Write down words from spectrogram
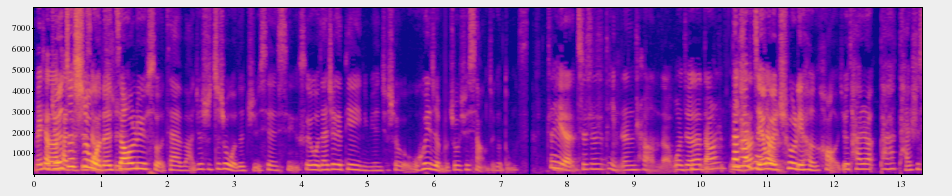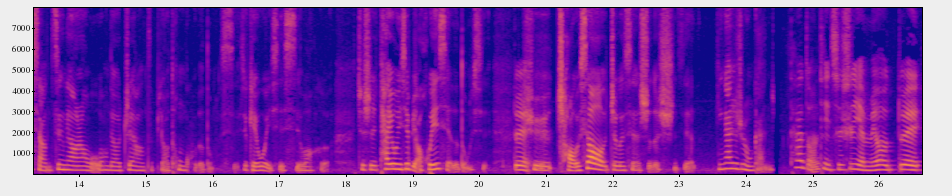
没想我觉得这是我的焦虑所在吧，就是这是我的局限性，所以我在这个电影里面，就是我会忍不住去想这个东西。这也其实是挺正常的。我觉得当时，嗯但他结尾处理很好，就他让他还是想尽量让我忘掉这样子比较痛苦的东西，就给我一些希望和，就是他用一些比较诙谐的东西对去嘲笑这个现实的世界，应该是这种感觉。他总体其实也没有对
